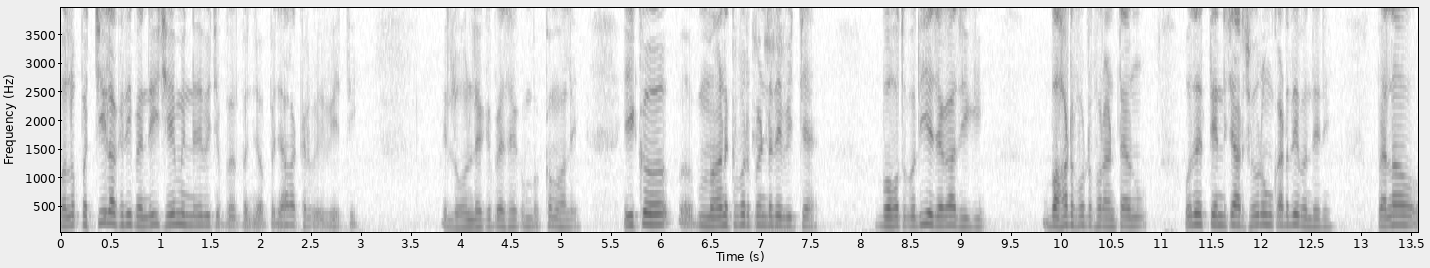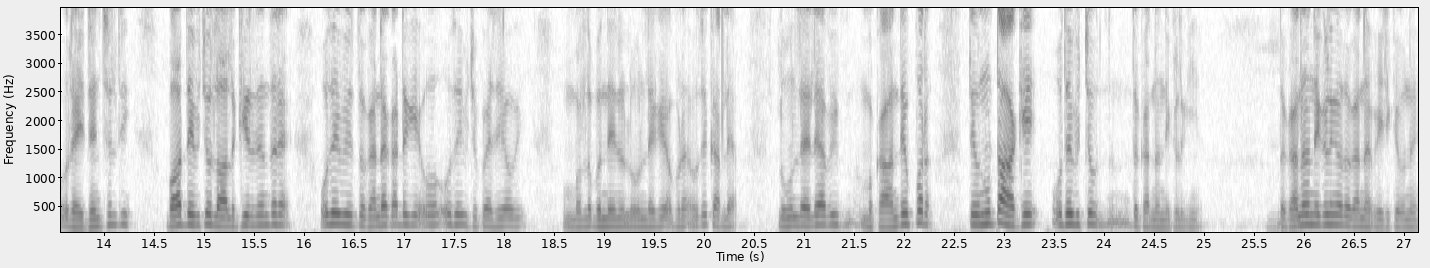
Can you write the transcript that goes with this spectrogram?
ਮਤਲਬ 25 ਲੱਖ ਦੀ ਪੈਂਦੀ 6 ਮਹੀਨੇ ਦੇ ਵਿੱਚ 50 ਲੱਖ ਰੁਪਏ ਵੇਚਤੀ। ਇਹ ਲੋਨ ਲੈ ਕੇ ਪੈਸੇ ਕਮ- ਕਮਾ ਲਏ। ਇੱਕ ਅ, ਮਾਨਕਪੁਰ ਪਿੰਡ ਦੇ ਵਿੱਚ ਹੈ। ਬਹੁਤ ਵਧੀਆ ਜਗ੍ਹਾ ਸੀਗੀ। 62 ਫੁੱਟ ਫਰੰਟ ਹੈ ਉਹਨੂੰ। ਉਹਦੇ ਤਿੰਨ ਚਾਰ ਸ਼ੋਰੂਮ ਕੱਢਦੇ ਬੰਦੇ ਨੇ। ਪਹਿਲਾਂ ਉਹ ਰੈਜ਼ੀਡੈਂਸ਼ੀਅਲ ਸੀ। ਬਾਅਦ ਦੇ ਵਿੱਚ ਉਹ ਲਾਲ ਕੀਰ ਦੇ ਅੰਦਰ ਹੈ। ਉਹਦੇ ਵਿੱਚ ਦੁਕਾਨਾਂ ਕੱਢ ਕੇ ਉਹ ਉਹਦੇ ਵਿੱਚ ਪੈਸੇ ਹੋ ਗਏ। ਮਤਲਬ ਬੰਦੇ ਨੇ ਲੋਨ ਲੈ ਕੇ ਆਪਣਾ ਉਹਦੇ ਕਰ ਲਿਆ। ਲੋਨ ਲੈ ਲਿਆ ਵੀ ਮਕਾਨ ਦੇ ਉੱਪਰ ਤੇ ਉਹਨੂੰ ਢਾਹ ਕੇ ਉਹਦੇ ਵਿੱਚੋਂ ਦੁਕਾਨਾਂ ਨਿਕਲ ਗਈਆਂ। ਦੁਕਾਨਾਂ ਨਿਕਲੀਆਂ ਦੁਕਾਨਾਂ ਵੇਚ ਕੇ ਉਹਨੇ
